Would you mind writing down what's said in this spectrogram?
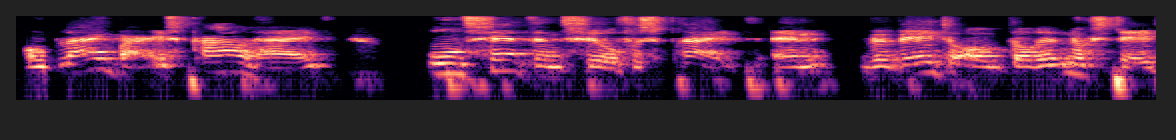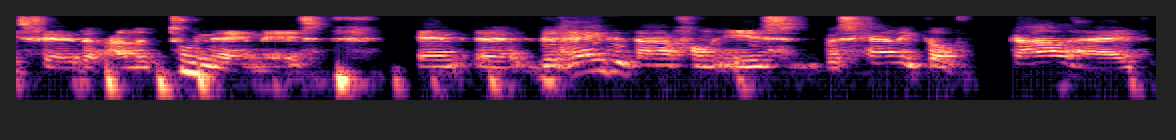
Want blijkbaar is kaalheid ontzettend veel verspreid. En we weten ook dat het nog steeds verder aan het toenemen is. En uh, de reden daarvan is waarschijnlijk dat kaalheid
